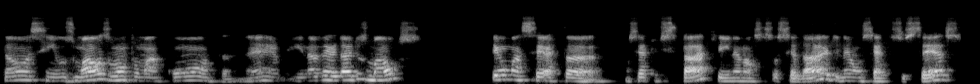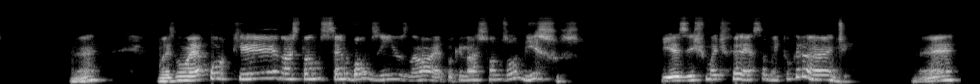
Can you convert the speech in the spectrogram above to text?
Então, assim, os maus vão tomar conta, né? E, na verdade, os maus têm uma certa, um certo destaque aí na nossa sociedade, né? Um certo sucesso, né? Mas não é porque nós estamos sendo bonzinhos, não, é porque nós somos omissos. E existe uma diferença muito grande né,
